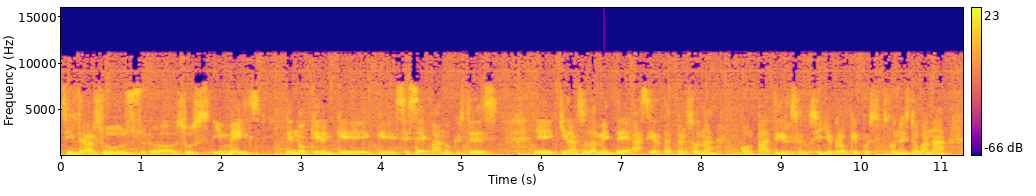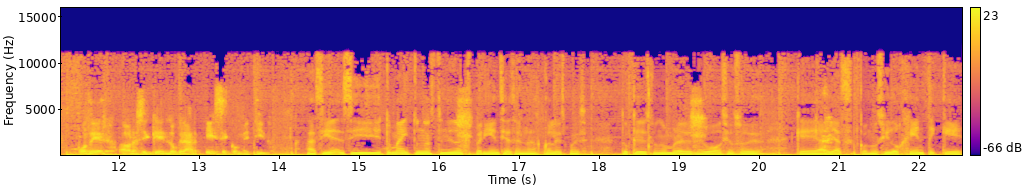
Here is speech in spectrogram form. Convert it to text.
cifrar sus uh, sus emails que no quieren que, que se sepan o que ustedes eh, quieran solamente a cierta persona compartírselos. Y yo creo que pues con esto van a poder ahora sí que lograr ese cometido. Así es, y tú Mike, tú no has tenido experiencias en las cuales pues tú que eres un hombre de negocios o de- que hayas conocido gente que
